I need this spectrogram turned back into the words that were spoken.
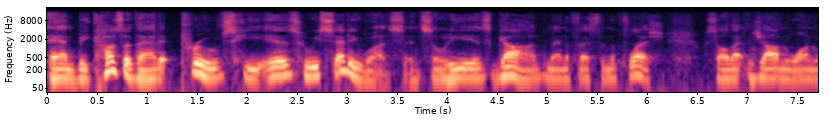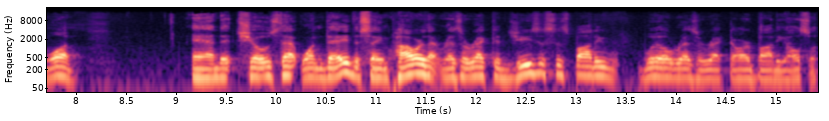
and because of that, it proves he is who he said he was. And so he is God manifest in the flesh. We saw that in John 1 1. And it shows that one day the same power that resurrected Jesus' body will resurrect our body also.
